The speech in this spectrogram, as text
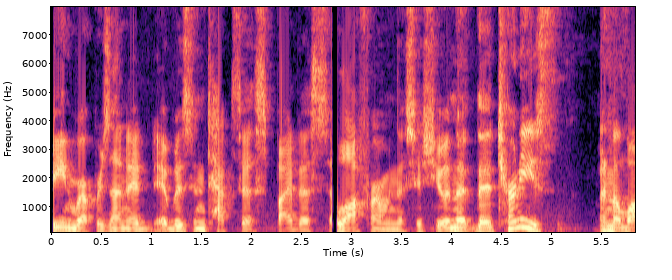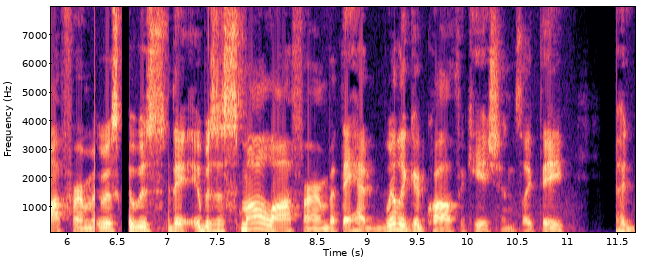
being represented. It was in Texas by this law firm in this issue, and the, the attorneys in the law firm it was it was they, it was a small law firm but they had really good qualifications like they had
